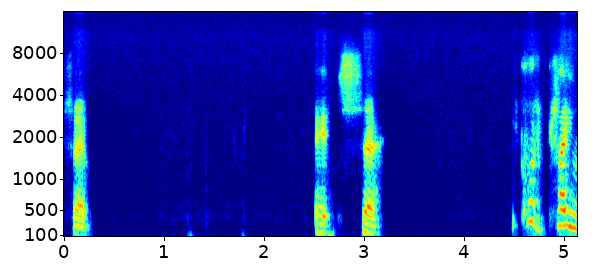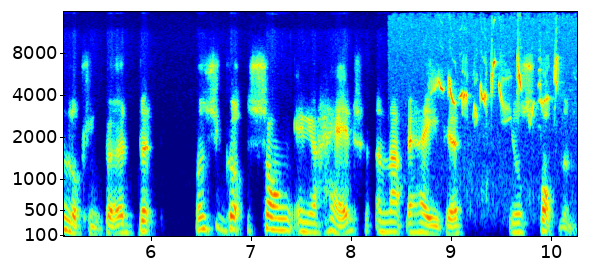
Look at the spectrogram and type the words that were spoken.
So it's uh, quite a plain looking bird, but once you've got the song in your head and that behaviour, you'll spot them.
